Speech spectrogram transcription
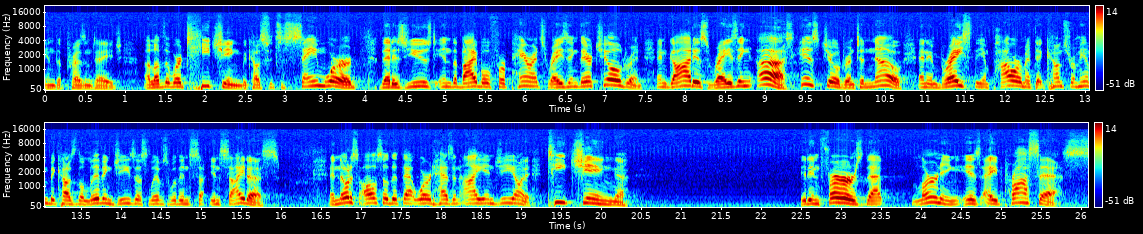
in the present age. I love the word teaching because it's the same word that is used in the Bible for parents raising their children. And God is raising us, His children, to know and embrace the empowerment that comes from Him because the living Jesus lives within, inside us. And notice also that that word has an ing on it teaching. It infers that learning is a process.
